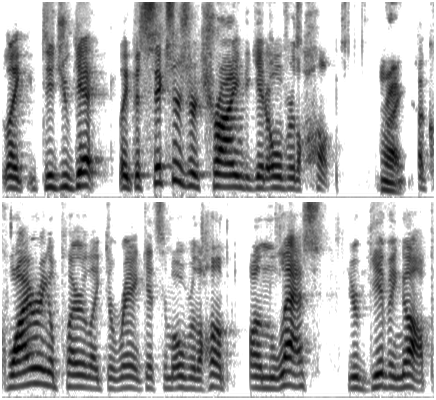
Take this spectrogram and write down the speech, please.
like, did you get like the Sixers are trying to get over the hump? Right. Acquiring a player like Durant gets him over the hump, unless you're giving up.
